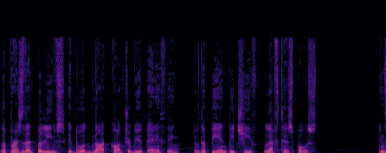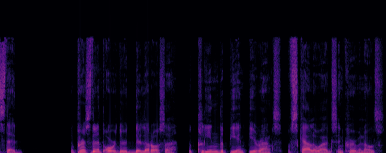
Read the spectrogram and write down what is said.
The president believes it would not contribute anything if the PNP chief left his post. Instead, the president ordered De La Rosa to clean the PNP ranks of scalawags and criminals.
